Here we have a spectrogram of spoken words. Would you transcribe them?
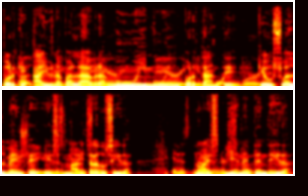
porque hay una palabra muy, muy importante que usualmente es mal traducida no es bien entendida,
